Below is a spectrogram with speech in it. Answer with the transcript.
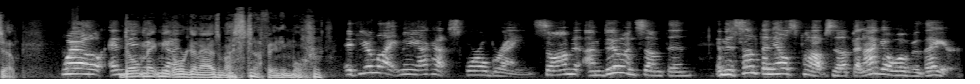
So. Well, and don't make me got, organize my stuff anymore. If you're like me, I got squirrel brain, so I'm I'm doing something, and then something else pops up, and I go over there.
